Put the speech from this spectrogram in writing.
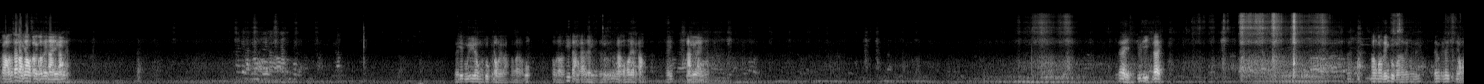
còn sao nào phải cái này này đấy mới 用 tục rồi là buộc rồi khi tặng đây không đấy làm cái này đây cái gì đây nó có đấy của đây đây nhỏ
